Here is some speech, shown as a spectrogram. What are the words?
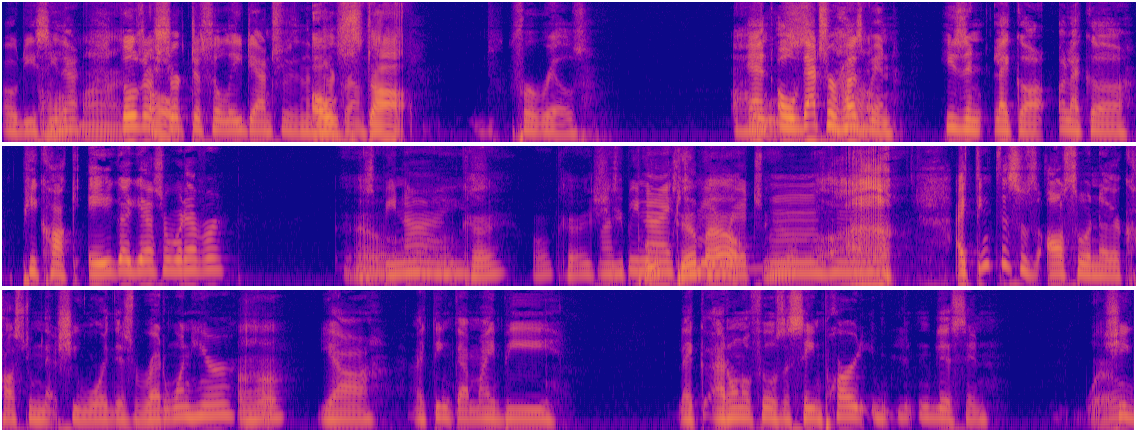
Oh, do you see Oh, that? my. Those are oh. Cirque du Soleil dancers in the Oh, background. stop! For reals. Oh, and oh, that's her stop. husband. He's in like a like a peacock egg, I guess, or whatever. Must be Oh, nice. Okay, okay. Must she be nice to be out. rich. know. Mhm. I think this was also another costume that she wore. This red one here. Uh huh. Yeah, I think that might be. Like I don't know if it was the same part. L- Listen, Well, she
